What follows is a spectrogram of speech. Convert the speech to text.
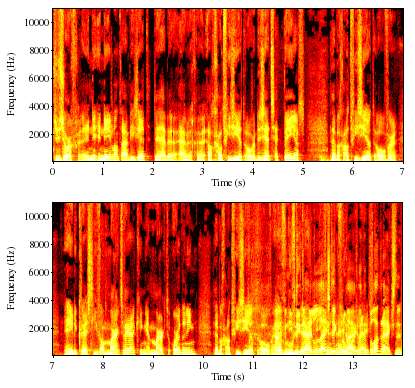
de zorg in, Nederland, ANWZ. We hebben geadviseerd over de ZZP'ers. We hebben geadviseerd over de hele kwestie van marktwerking en marktordening. We hebben geadviseerd over... Ja, hoeft niet de hele lijst, ik vroeg eigenlijk het belangrijkste.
